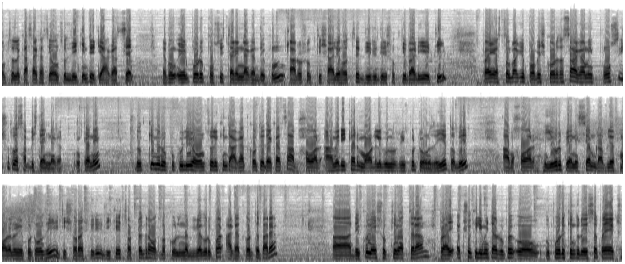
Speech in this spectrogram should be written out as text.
অঞ্চলের কাছাকাছি অঞ্চল দিয়ে কিন্তু এটি আগাচ্ছে। এবং এরপরে পঁচিশ তারিখ নাগাদ দেখুন, আরও শক্তিশালী হচ্ছে, ধীরে ধীরে শক্তি বাড়িয়ে এটি প্রায় স্থলভাগে প্রবেশ করতেছে আগামী পঁচিশ অথবা ছাব্বিশ তারিখ নাগাদ। এখানে দক্ষিণের উপকূলীয় অঞ্চলে কিন্তু আঘাত করতে দেখা যাচ্ছে আবহাওয়ার, আমেরিকার মডেলগুলোর রিপোর্ট অনুযায়ী। তবে আবহাওয়ার ইউরোপিয়ান এসিয়াম ডাব্লিউএফ মডেলের রিপোর্ট অনুযায়ী এটি সরাসরি এদিকে চট্টগ্রাম অথবা খুলনা বিভাগের উপর আঘাত করতে পারে। দেখুন এর শক্তিমাত্রা প্রায় একশো কিলোমিটার উপরে কিন্তু রয়েছে, প্রায় একশো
